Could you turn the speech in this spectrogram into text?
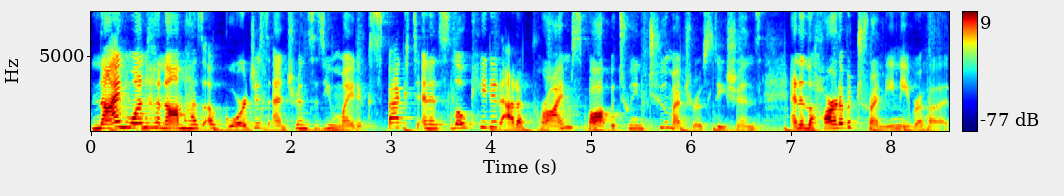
91 Hannam has a gorgeous entrance as you might expect, and it's located at a prime spot between two metro stations and in the heart of a trendy neighborhood.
